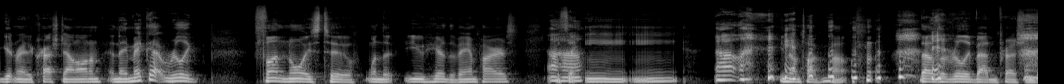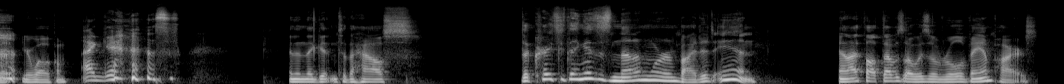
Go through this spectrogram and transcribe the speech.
getting ready to crash down on them. And they make that really fun noise too when the you hear the vampires. It's like, "Eh, eh." Oh, You know what I'm talking about. that was a really bad impression, but you're welcome. I guess. And then they get into the house. The crazy thing is, is none of them were invited in. And I thought that was always a rule of vampires.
